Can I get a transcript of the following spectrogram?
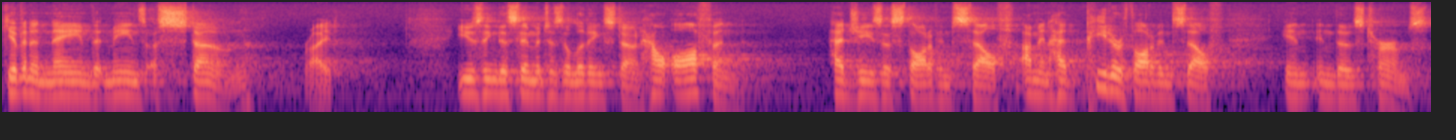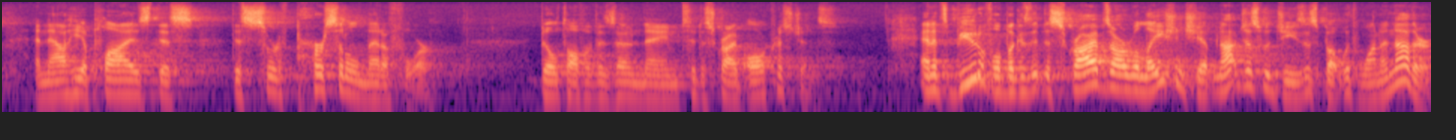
given a name that means a stone, right? Using this image as a living stone. How often had Jesus thought of himself? I mean, had Peter thought of himself in, in those terms? And now he applies this, this sort of personal metaphor built off of his own name to describe all Christians. And it's beautiful because it describes our relationship not just with Jesus, but with one another.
